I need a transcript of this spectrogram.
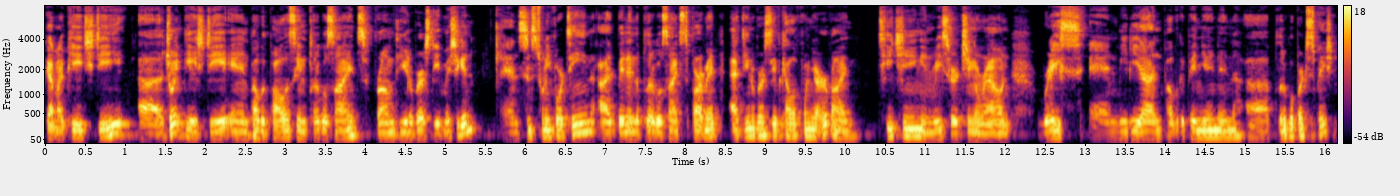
Got my PhD, uh, joint PhD in public policy and political science from the University of Michigan. And since 2014, I've been in the political science department at the University of California, Irvine, teaching and researching around race and media and public opinion and uh, political participation.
